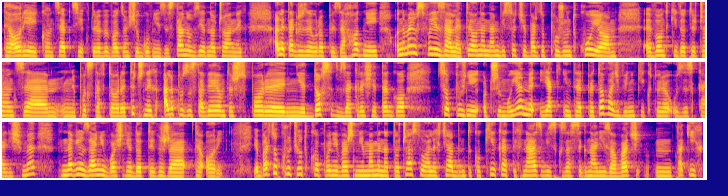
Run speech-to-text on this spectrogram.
teorie i koncepcje, które wywodzą się głównie ze Stanów Zjednoczonych, ale także z Europy Zachodniej. One mają swoje zalety, one nam w istocie bardzo porządkują e, wątki dotyczące mm, podstaw teoretycznych, ale pozostawiają też spory niedosyt w zakresie tego, co później otrzymujemy i jak interpretować wyniki, które uzyskaliśmy w nawiązaniu właśnie do tychże teorii. Ja bardzo króciutko, ponieważ nie mamy na to czasu, ale chciałabym tylko kilka tych nazwisk zasygnalizować, mm, takich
